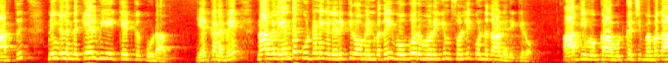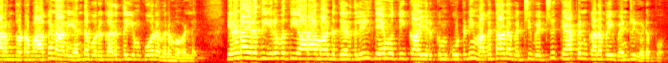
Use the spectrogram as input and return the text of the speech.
பார்த்து நீங்கள் இந்த கேள்வியை கேட்கக்கூடாது. ஏற்கனவே நாங்கள் எந்த கூட்டணியில் இருக்கிறோம் என்பதை ஒவ்வொரு முறையும் சொல்லிக் கொண்டுதான் இருக்கிறோம். அதிமுக உட்கட்சி விவகாரம் தொடர்பாக நான் எந்த ஒரு கருத்தையும் கூற விரும்பவில்லை. இரண்டாயிரத்தி இருபத்தி ஆறாம் ஆண்டு தேர்தலில் தேமுதிக இருக்கும் கூட்டணி மகத்தான வெற்றி பெற்று கேப்டன் கனவை வென்று எடுப்போம்.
